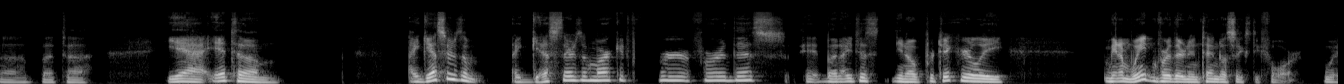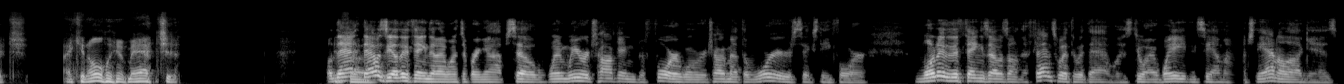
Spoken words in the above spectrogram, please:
Uh, but uh, yeah, it um, I guess there's a I guess there's a market for for this, It- but I just you know particularly. I mean, I'm waiting for their Nintendo 64, which I can only imagine Well, if that uh that was the other thing that I wanted to bring up. So when we were talking before, when we were talking about the Warrior 64, one of the things I was on the fence with with that was, do I wait and see how much the Analogue is?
